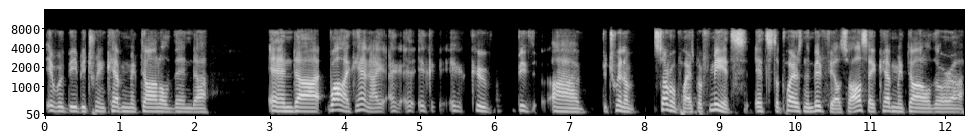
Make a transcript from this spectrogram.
it would be between Kevin McDonald and uh, and uh, well, again, I, I it, it could be uh, between a, several players, but for me, it's it's the players in the midfield. So I'll say Kevin McDonald or uh,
